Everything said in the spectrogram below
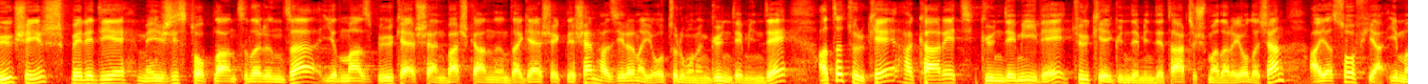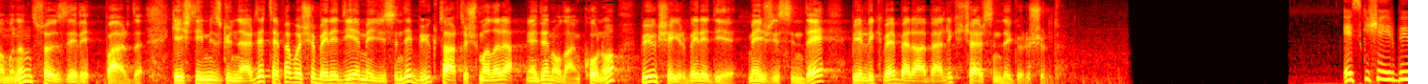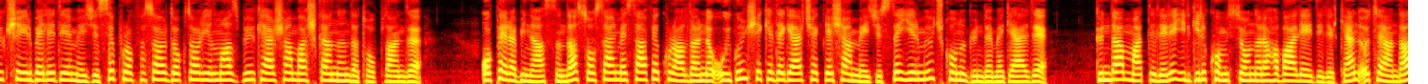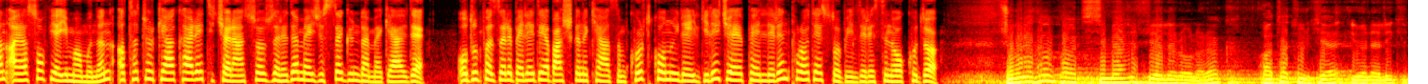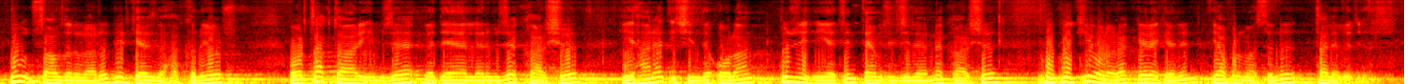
Büyükşehir Belediye Meclis toplantılarında Yılmaz Büyükerşen başkanlığında gerçekleşen Haziran ayı oturumunun gündeminde Atatürk'e hakaret gündemiyle Türkiye gündeminde tartışmalara yol açan Ayasofya imamının sözleri vardı. Geçtiğimiz günlerde Tepebaşı Belediye Meclisi'nde büyük tartışmalara neden olan konu Büyükşehir Belediye Meclisi'nde birlik ve beraberlik içerisinde görüşüldü. Eskişehir Büyükşehir Belediye Meclisi Profesör Doktor Yılmaz Büyükerşen başkanlığında toplandı. Opera binasında sosyal mesafe kurallarına uygun şekilde gerçekleşen mecliste 23 konu gündeme geldi. Gündem maddeleri ilgili komisyonlara havale edilirken öte yandan Ayasofya imamının Atatürk'e hakaret içeren sözleri de mecliste gündeme geldi. Odunpazarı Belediye Başkanı Kazım Kurt konuyla ilgili CHP'lilerin protesto bildirisini okudu. Cumhuriyet Halk Partisi meclis üyeleri olarak Atatürk'e yönelik bu saldırıları bir kez daha kınıyor. Ortak tarihimize ve değerlerimize karşı ihanet içinde olan bu zihniyetin temsilcilerine karşı hukuki olarak gerekenin yapılmasını talep ediyoruz.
